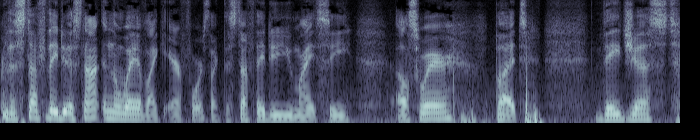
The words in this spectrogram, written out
the stuff they do it's not in the way of like air force like the stuff they do you might see elsewhere but they just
